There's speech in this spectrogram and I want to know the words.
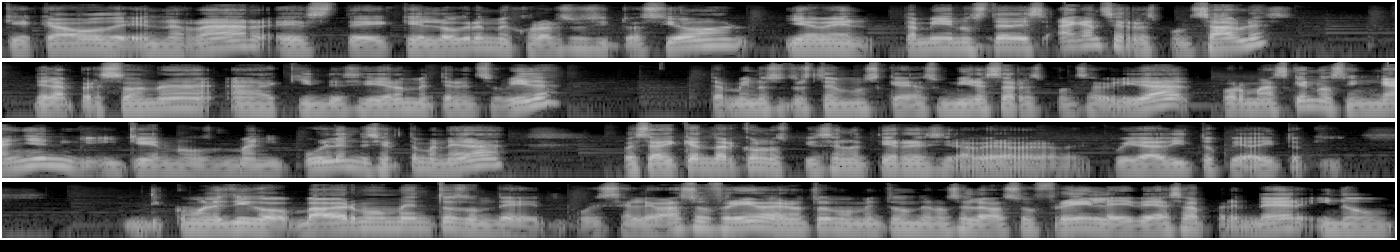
que acabo de narrar, este, que logren mejorar su situación. Ya ven, también ustedes háganse responsables de la persona a quien decidieron meter en su vida. También nosotros tenemos que asumir esa responsabilidad, por más que nos engañen y que nos manipulen de cierta manera, pues hay que andar con los pies en la tierra y decir, a ver, a ver, a ver, cuidadito, cuidadito aquí como les digo, va a haber momentos donde pues, se le va a sufrir, va a haber otros momentos donde no se le va a sufrir y la idea es aprender y no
